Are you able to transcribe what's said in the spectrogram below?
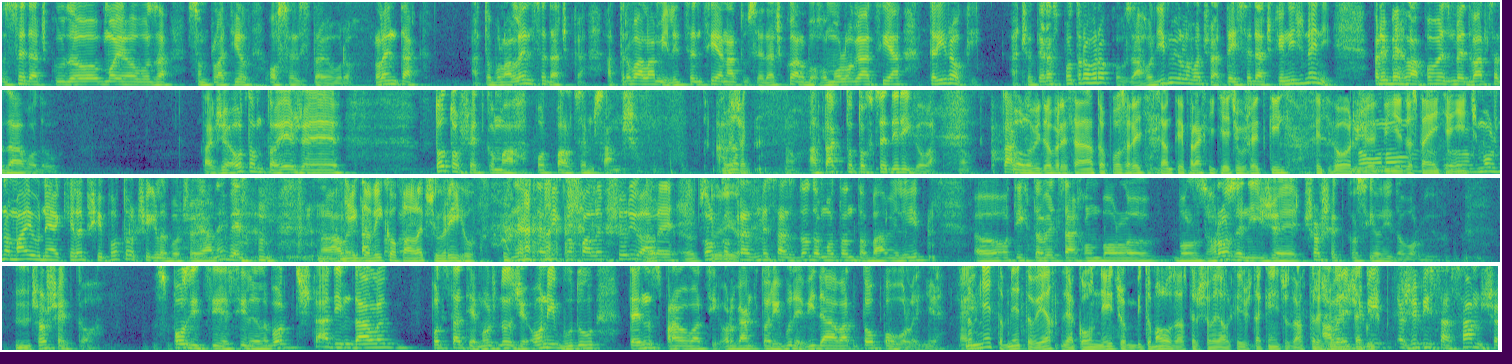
sedačku do mojeho voza, som platil 800 eur. Len tak. A to bola len sedačka. A trvala mi licencia na tú sedačku alebo homologácia 3 roky. A čo teraz po troch rokoch? Zahodím ju, lebo čo? A tej sedačke nič není. Prebehla povedzme 20 závodov. Takže o tom to je, že toto všetko má pod palcem Samš. Ale však No. A takto to chce dirigovať. No. Tak. Bolo by dobre sa na to pozrieť, kam tie prachy tečú všetky, keď hovorí, že vy nedostanete no, nič. Možno majú nejaký lepší potočík, lebo čo ja neviem. No, ale Niekto vykopal to- lepšiu ríhu. Niekto vykopal lepšiu riu, ale lepšiu koľkokrát sme sa s Dodom o tomto bavili, o o týchto vecách, on bol, bol zhrozený, že čo všetko si oni dovolujú. Hm. Čo všetko. Z pozície sily, lebo štát im dal podstate možnosť, že oni budú ten spravovací orgán, ktorý bude vydávať to povolenie. Hej? No mne to, mne to jasné, ako on niečo by to malo zastrešovať, ale keď už také niečo zastrešuje, ale že tak by, už že by sa sám š,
